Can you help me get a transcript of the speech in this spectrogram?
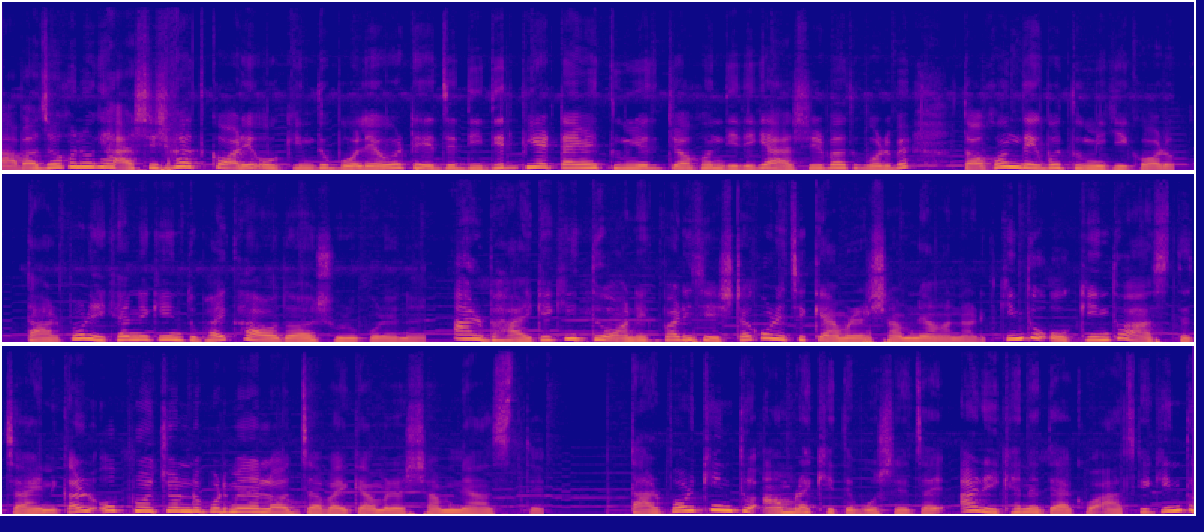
বাবা যখন ওকে আশীর্বাদ করে, ও কিন্তু বলে ওঠে যে, দিদির বিয়ের টাইমে তুমিও যখন দিদিকে আশীর্বাদ করবে, তখন দেখব তুমি কি করো। তারপর এখানে কিন্তু ভাই খাওয়া দাওয়া শুরু করে নেয়। আর ভাইকে কিন্তু অনেকবারই চেষ্টা করেছি ক্যামেরার সামনে আনার, কিন্তু ও কিন্তু আসতে চায়নি, কারণ ও প্রচণ্ড পরিমাণে লজ্জা পায় ক্যামেরার সামনে আসতে। তারপর কিন্তু আমরা খেতে বসে যাই, আর এখানে দেখো, আজকে কিন্তু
